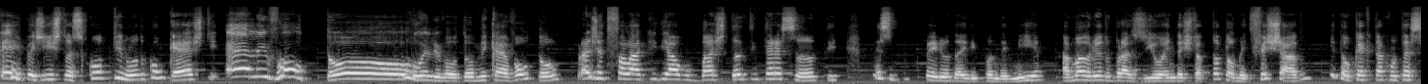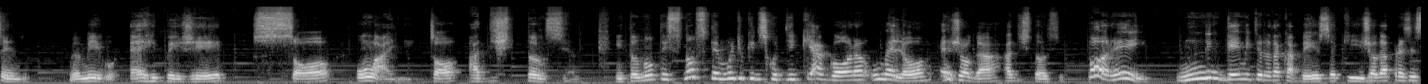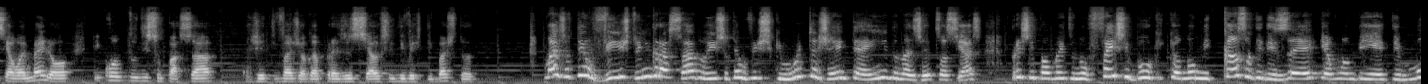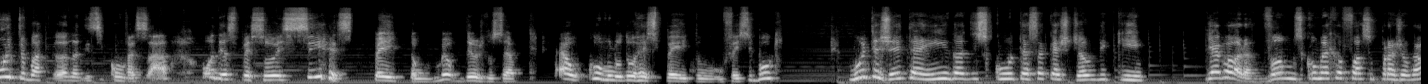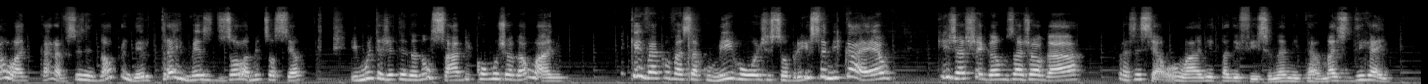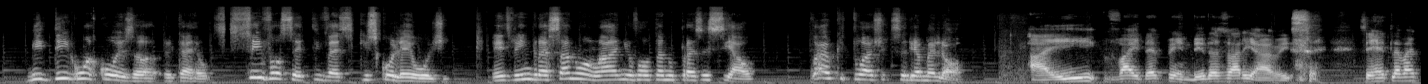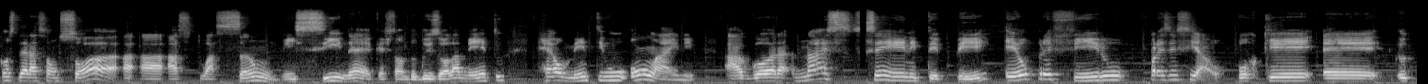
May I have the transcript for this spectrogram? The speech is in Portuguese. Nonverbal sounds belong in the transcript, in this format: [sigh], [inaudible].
Ok, RPGistas, continuando com o cast, ele voltou! Ele voltou, o voltou, para a gente falar aqui de algo bastante interessante. Nesse período aí de pandemia, a maioria do Brasil ainda está totalmente fechado. Então, o que é que está acontecendo? Meu amigo, RPG só online, só à distância. Então não, tem, não se tem muito o que discutir que agora o melhor é jogar à distância. Porém, Ninguém me tira da cabeça que jogar presencial é melhor e quando tudo isso passar, a gente vai jogar presencial e se divertir bastante. Mas eu tenho visto, engraçado isso, eu tenho visto que muita gente ainda nas redes sociais, principalmente no Facebook, que eu não me canso de dizer que é um ambiente muito bacana de se conversar, onde as pessoas se respeitam. Meu Deus do céu, é o cúmulo do respeito o Facebook. Muita gente ainda discute essa questão de que e agora, vamos, como é que eu faço para jogar online? Cara, vocês ainda aprenderam três meses de isolamento social e muita gente ainda não sabe como jogar online. E quem vai conversar comigo hoje sobre isso é Mikael, que já chegamos a jogar presencial. Online tá difícil, né, Mikael? Mas diga aí, me diga uma coisa, Mikael. Se você tivesse que escolher hoje entre ingressar no online ou voltar no presencial, qual é o que tu acha que seria melhor? Aí vai depender das variáveis. [laughs] Se a gente levar em consideração só a, a, a situação em si, né, a questão do, do isolamento, realmente o online. Agora, nas CNTP, eu prefiro presencial, porque é, eu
